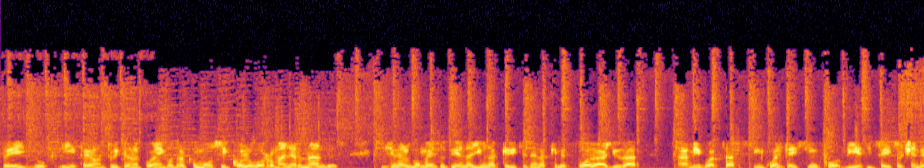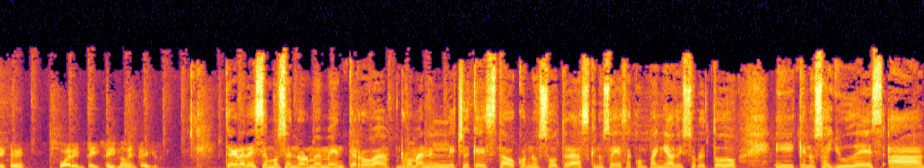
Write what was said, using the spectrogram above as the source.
Facebook, Instagram, Twitter, me pueden encontrar como psicólogo Román Hernández. Y si en algún momento tienen ahí una crisis en la que les pueda ayudar, a mi WhatsApp 55 16 83 46 91. Te agradecemos enormemente, Román, el hecho de que hayas estado con nosotras, que nos hayas acompañado y sobre todo eh, que nos ayudes a,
